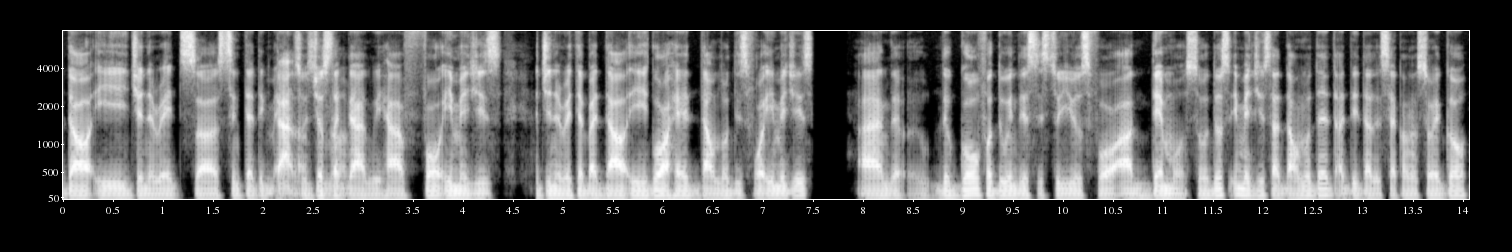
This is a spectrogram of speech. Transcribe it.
DALL-E generates uh, synthetic data. So just like that, we have four images generated by DALL-E. Go ahead, download these four images. And the goal for doing this is to use for our demo. So those images are downloaded. I did that a second or so ago.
